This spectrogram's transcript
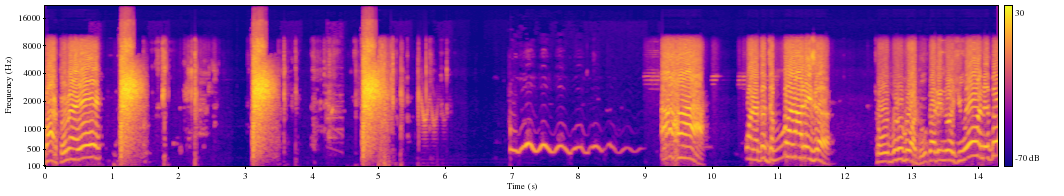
ભારતો નહીં આહા કોને તો જબ્બર આલી છે. થોબરું દોઢું કરી નોશ્યું હો અને તો.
